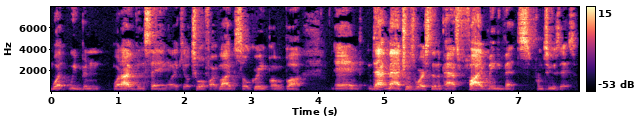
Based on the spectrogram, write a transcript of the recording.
what we've been what I've been saying, like yo, 205 Live is so great, blah blah blah. And that match was worse than the past five main events from Tuesdays.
